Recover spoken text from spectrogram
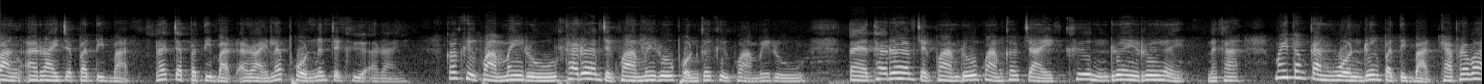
ฟังอะไรจะปฏิบัติ และจะปฏิบัติอะไรและผลนั้นจะคืออะไร ก็คือความไม่รู้ ถ้าเริ่มจากความไม่รู้ผลก็คือความไม่รู้ แต่ถ้าเริ่มจากความรู้ความเข้าใจขึ้นเรื่อยๆนะคะ ไม่ต้องกังวลเรื่องปฏิบัติค่ะ เพราะว่า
